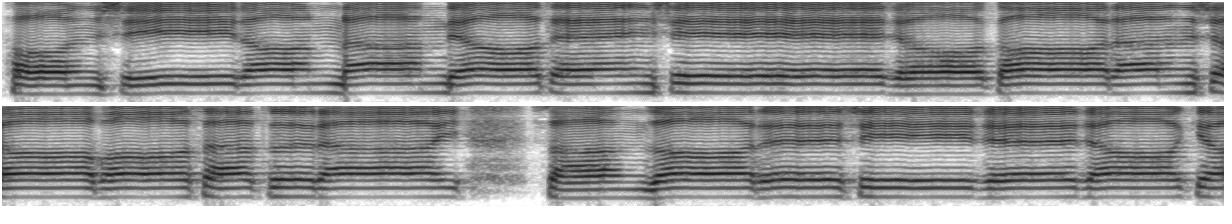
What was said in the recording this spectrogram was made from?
本師論乱両天使、上皇乱消防殺来、三蔵ルシ十上教、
